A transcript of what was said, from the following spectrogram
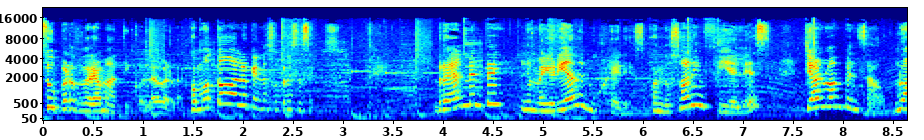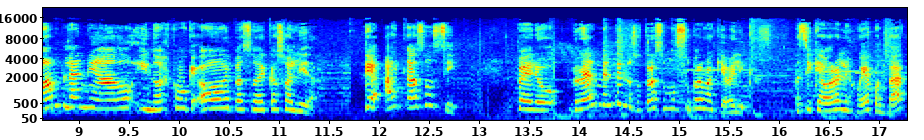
súper dramático, la verdad, como todo lo que nosotros hacemos. Realmente la mayoría de mujeres, cuando son infieles, ya lo han pensado, lo han planeado y no es como que, ay, pasó de casualidad. Que hay casos, sí, pero realmente nosotras somos súper maquiavélicas. Así que ahora les voy a contar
